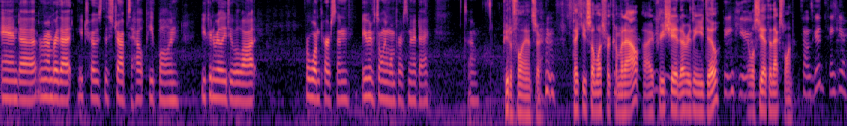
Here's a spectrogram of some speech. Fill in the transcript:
and uh, remember that you chose this job to help people, and you can really do a lot for one person, even if it's only one person in a day. So. Beautiful answer. Thank you so much for coming out. I appreciate everything you do. Thank you. And we'll see you at the next one. Sounds good. Thank you.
